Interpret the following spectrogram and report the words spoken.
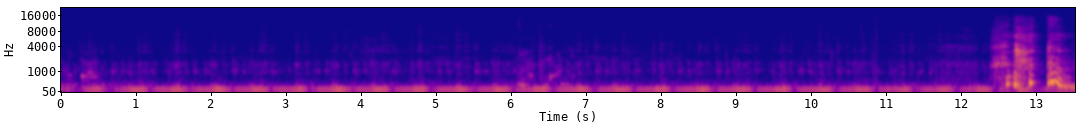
Oh my god. I'm gonna put it on here.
